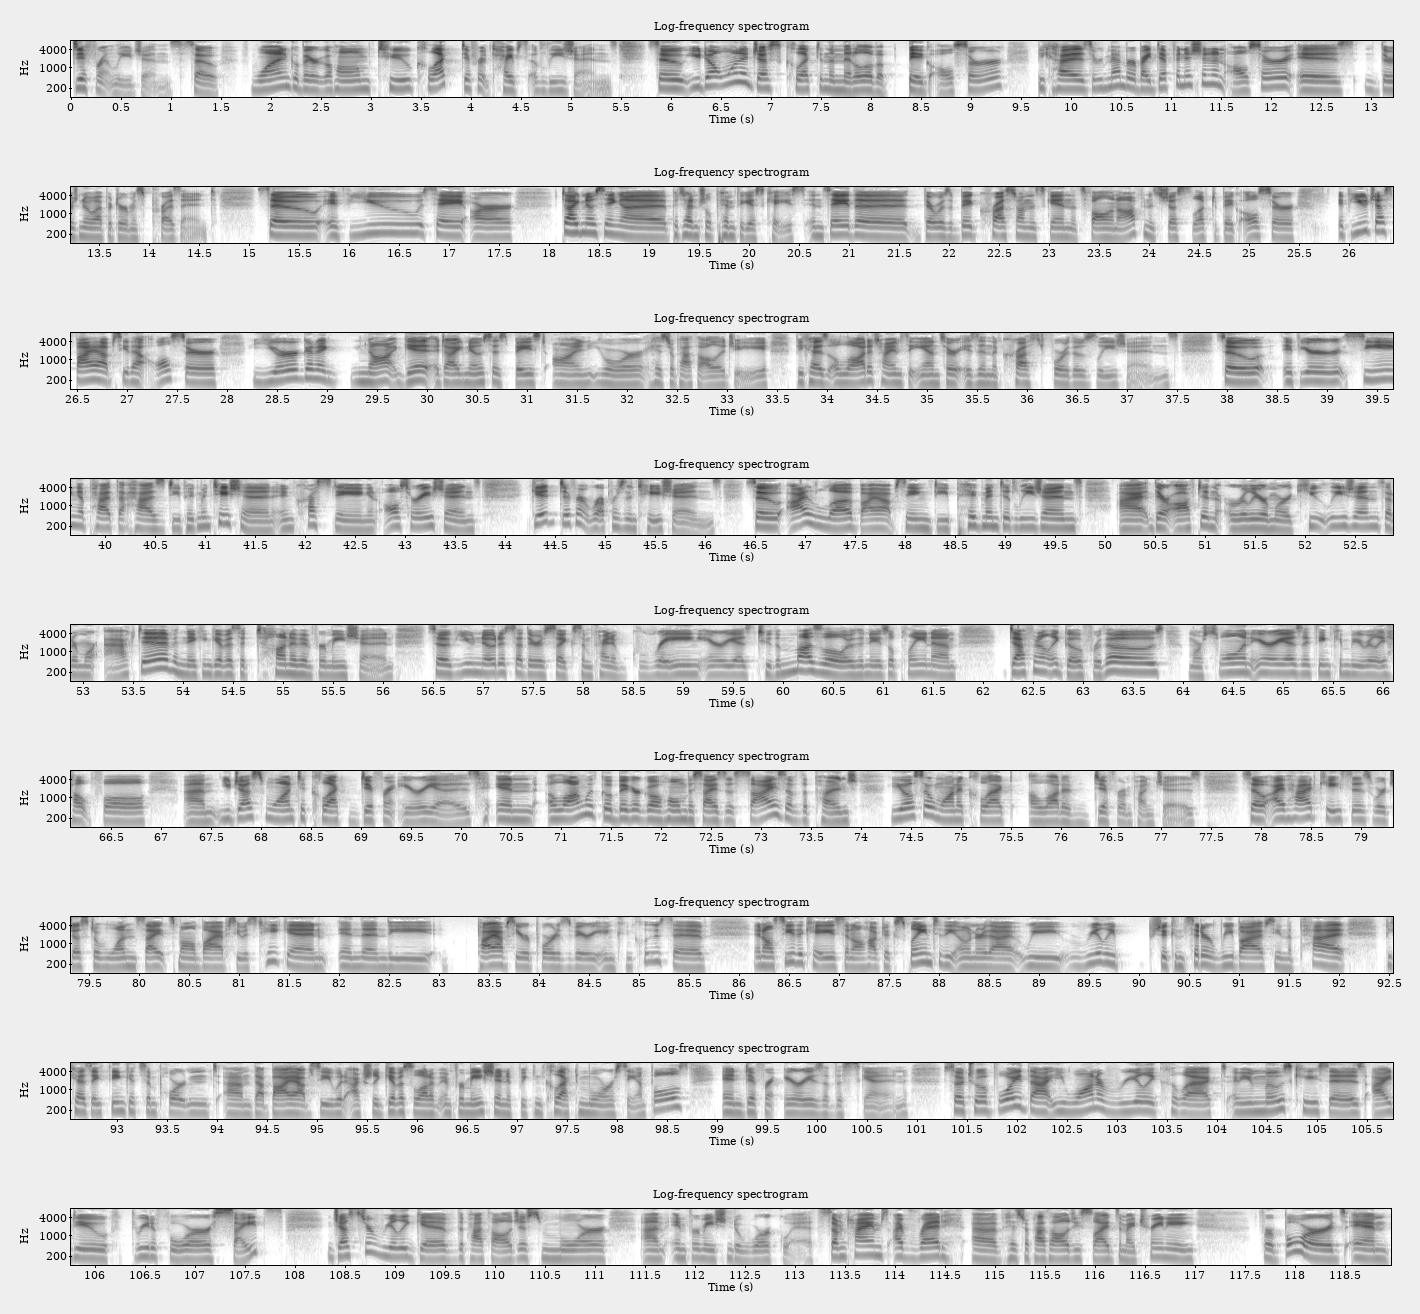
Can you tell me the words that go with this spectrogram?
different lesions. So one, go big or go home. Two, collect different types of lesions. So you don't want to just collect in the middle of a big ulcer because remember, by definition, an ulcer is there's no epidermis present. So if you say are diagnosing a potential pemphigus case and say the there was a big crust on the skin that's fallen off and it's just left a big ulcer if you just biopsy that ulcer, you're going to not get a diagnosis based on your histopathology because a lot of times the answer is in the crust for those lesions. So, if you're seeing a pet that has depigmentation, encrusting, and ulcerations, get different representations. So I love biopsying depigmented lesions. Uh, they're often the earlier, more acute lesions that are more active and they can give us a ton of information. So if you notice that there's like some kind of graying areas to the muzzle or the nasal planum, definitely go for those. More swollen areas, I think, can be really helpful. Um, you just want to collect different areas. And along with go big or go home, besides the size of the punch, you also want to collect a lot of different punches. So I've had cases where just a one site small biopsy was taken, and then the biopsy report is very inconclusive and I'll see the case and I'll have to explain to the owner that we really should consider rebiopsying the pet because I think it's important um, that biopsy would actually give us a lot of information if we can collect more samples in different areas of the skin. So, to avoid that, you want to really collect. I mean, most cases, I do three to four sites just to really give the pathologist more um, information to work with. Sometimes I've read uh, histopathology slides in my training for boards and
